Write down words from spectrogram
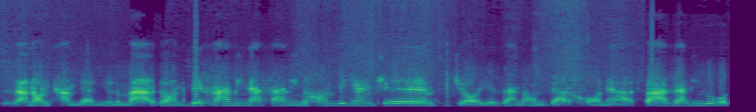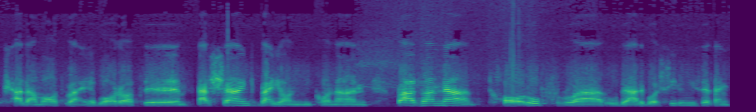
زنان هم در میون مردان. بفهمی نفهمی می‌خوام بگن که جای زنان در خانه است. بعضا این رو با کلمات و عبارات قشنگ بیان می‌کنن بعضا نه تعارف و رودرباسی رو می‌زدن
